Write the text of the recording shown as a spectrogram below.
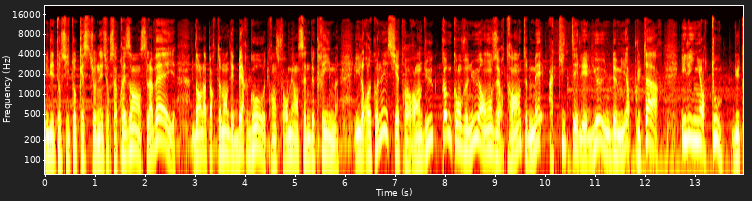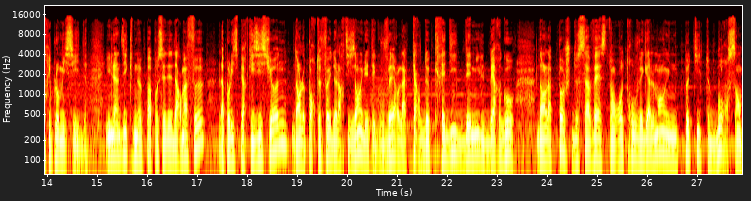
Il est aussitôt questionné sur sa présence, la veille, dans l'appartement des Bergots, transformé en scène de crime. Il reconnaît s'y être rendu, comme convenu, à 11h30, mais a quitté les lieux une demi-heure plus tard. Il ignore tout du triple homicide. Il indique ne pas posséder d'armes à feu, la police perquisitionne. Dans le portefeuille de l'artisan, il était ouvert la carte de crédit d'Émile Bergot. Dans la poche de sa veste, on retrouve également une petite bourse en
